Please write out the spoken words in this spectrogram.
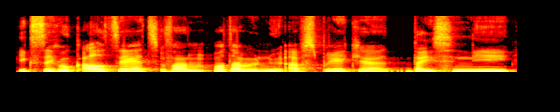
Ik zeg ook altijd van wat dat we nu afspreken, dat is niet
